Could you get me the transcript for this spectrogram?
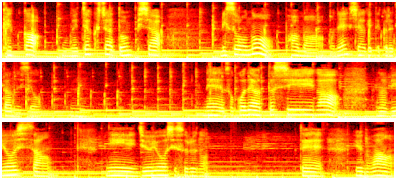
結果もうめちゃくちゃドンピシャ理想のパーマをね仕上げてくれたんですよ。うん、でそこで私が美容師さんに重要視するのっていうのはあの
